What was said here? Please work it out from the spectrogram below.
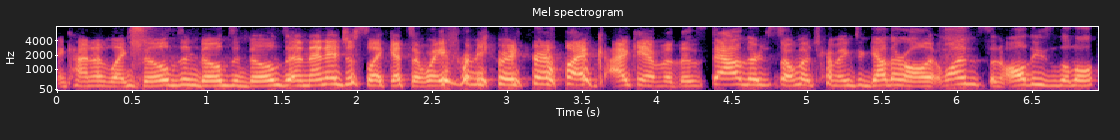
and kind of like builds and builds and builds and then it just like gets away from you and you're like i can't put this down there's so much coming together all at once and all these little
